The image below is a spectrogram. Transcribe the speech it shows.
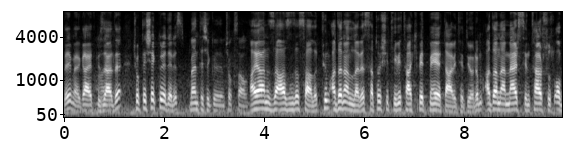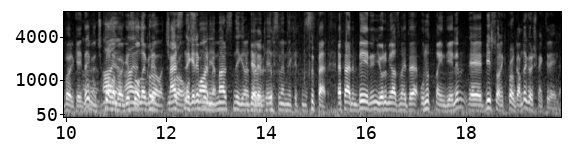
Değil mi? Gayet güzeldi. Çok teşekkür ederiz. Ben teşekkür ederim. Çok sağ olun. Ayağınıza, ağzınıza sağlık. Tüm Adanalıları Satoshi TV takip etmeye davet ediyorum. Adana, Mersin, Tarsus o bölge değil mi? Aynen, Çukurova aynen, bölgesi aynen. olabilir. Çukurova, Çukurova, Mersin'e gelebilir mi? Mersin'de girer tabii Gelebilir. ki. Hepsi memleketimiz. Süper. Efendim beğenin, yorum yazmayı da unutmayın diyelim. Ee, bir sonraki programda görüşmek dileğiyle.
